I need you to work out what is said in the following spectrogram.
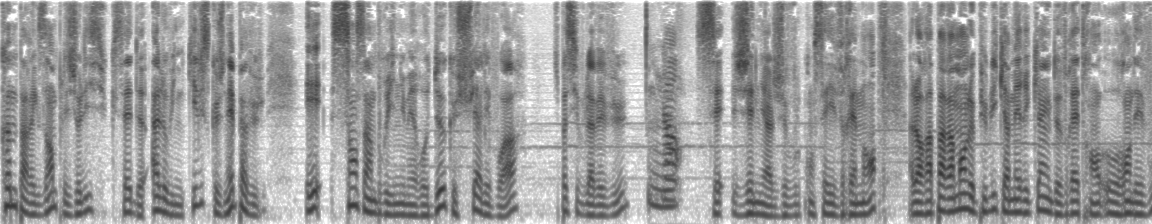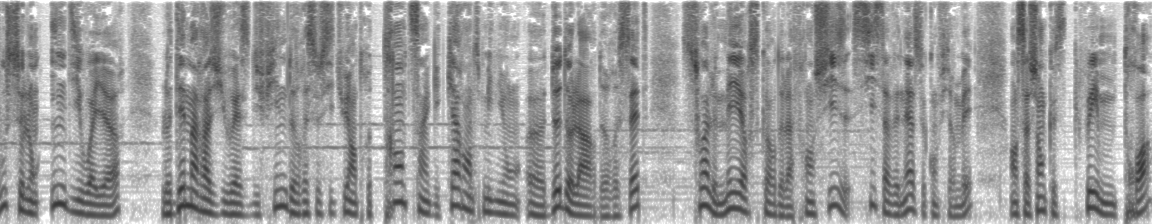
comme par exemple les jolis succès de Halloween Kills que je n'ai pas vu et Sans un bruit numéro 2 que je suis allé voir. Je sais pas si vous l'avez vu. Non. C'est génial, je vous le conseille vraiment. Alors apparemment, le public américain il devrait être en- au rendez-vous. Selon IndieWire, le démarrage US du film devrait se situer entre 35 et 40 millions euh, de dollars de recettes, soit le meilleur score de la franchise si ça venait à se confirmer, en sachant que Scream 3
